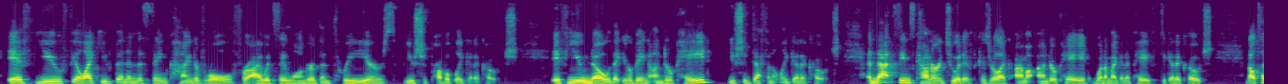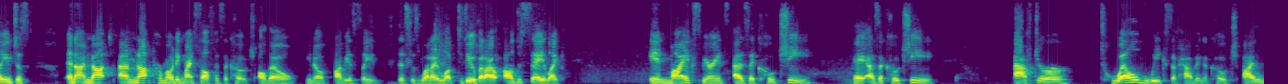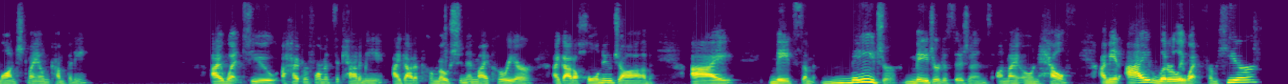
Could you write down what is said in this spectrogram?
if you feel like you've been in the same kind of role for, I would say, longer than three years, you should probably get a coach. If you know that you're being underpaid, you should definitely get a coach. And that seems counterintuitive because you're like, I'm underpaid. What am I going to pay to get a coach? And I'll tell you just, and I'm not, I'm not promoting myself as a coach, although, you know, obviously this is what I love to do, but I'll, I'll just say like, in my experience as a coachee, okay, as a coachee, after 12 weeks of having a coach, I launched my own company. I went to a high performance academy. I got a promotion in my career. I got a whole new job. I made some major, major decisions on my own health. I mean, I literally went from here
